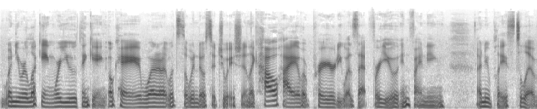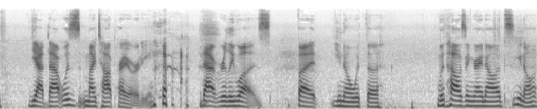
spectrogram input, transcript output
when you were looking, were you thinking, okay, what what's the window situation? Like, how high of a priority was that for you in finding a new place to live? Yeah, that was my top priority. that really was. But, you know, with the with housing right now, it's, you know,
